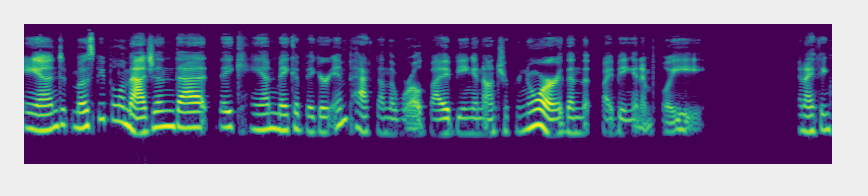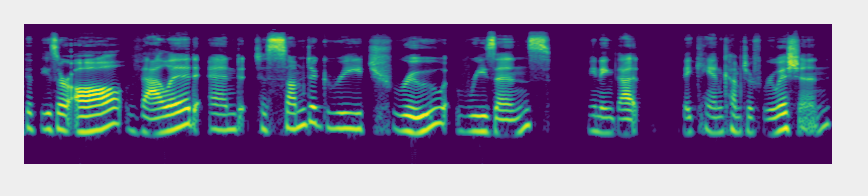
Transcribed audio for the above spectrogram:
And most people imagine that they can make a bigger impact on the world by being an entrepreneur than the, by being an employee. And I think that these are all valid and to some degree true reasons, meaning that they can come to fruition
